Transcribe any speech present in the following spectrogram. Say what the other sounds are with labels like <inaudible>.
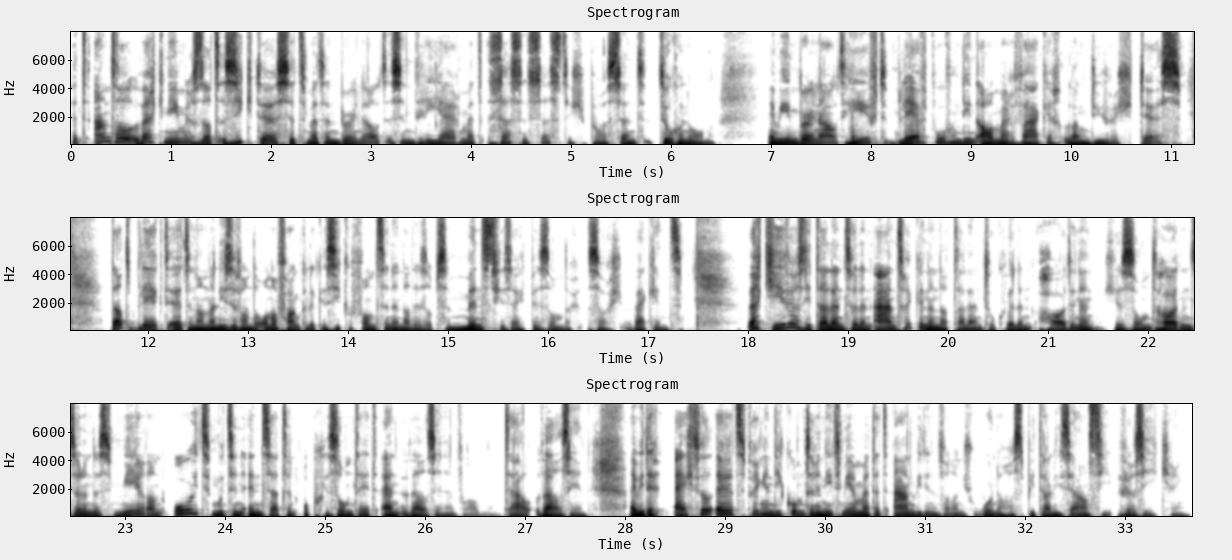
Het aantal werknemers dat ziek thuis zit met een burn-out is in drie jaar met 66% toegenomen. En wie een burn-out heeft, blijft bovendien al maar vaker langdurig thuis. Dat blijkt uit een analyse van de onafhankelijke ziekenfondsen en dat is op zijn minst gezegd bijzonder zorgwekkend. Werkgevers die talent willen aantrekken en dat talent ook willen houden en gezond houden, zullen dus meer dan ooit moeten inzetten op gezondheid en welzijn en vooral mentaal welzijn. En wie er echt wil uitspringen, die komt er niet meer met het aanbieden van een gewone hospitalisatieverzekering.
